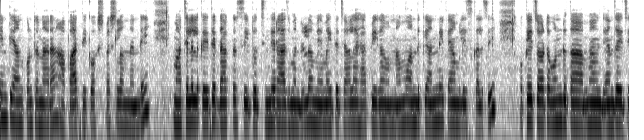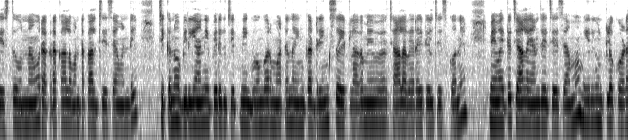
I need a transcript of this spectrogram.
ఏంటి అనుకుంటున్నారా? ఆ పార్టీకి ఒక స్పెషల్ ఉందండి. మా చెల్లెలకైతే డాక్టర్ సీట్ వచ్చింది. రాజమండ్రిలో మేమైతే చాలా హ్యాపీగా ఉన్నాము. అందుకే అన్ని ఫ్యామిలీస్ కలిసి ఒకే చోట వండుతా మేము ఎంజాయ్ చేస్తూ ఉన్నాము. రకరకాల వంటకాలు చేసామండి చికెను బిర్యానీ పెరుగు పెరుగు చట్నీ గోంగూర మటన్ ఇంకా డ్రింక్స్ ఇట్లాగా మేము చాలా వెరైటీలు చేసుకొని మేమైతే చాలా ఎంజాయ్ చేసాము మీరు ఇంట్లో కూడా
